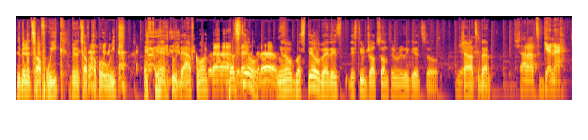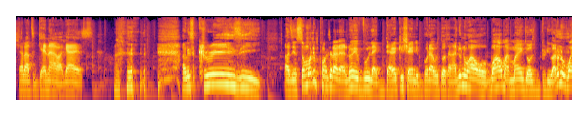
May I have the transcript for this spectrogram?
it's been a tough week. It's been a tough couple of weeks with the Afcon, but still, you know, but still, but they they still dropped something really good. So Yeah. shout out to them. Shout out to Ghana. Shout out to Ghana, our guys. and it's crazy. As in, somebody pointed out that not even like directly sharing the border with us, and I don't know how, but how my mind just blew. I don't know why.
